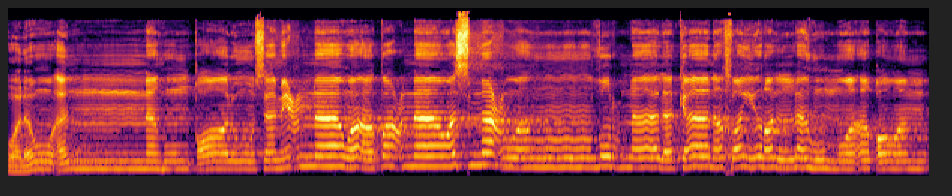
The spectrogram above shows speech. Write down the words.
ولو أنهم قالوا سمعنا وأطعنا واسمع وانظرنا لكان خيرا لهم وأقوم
